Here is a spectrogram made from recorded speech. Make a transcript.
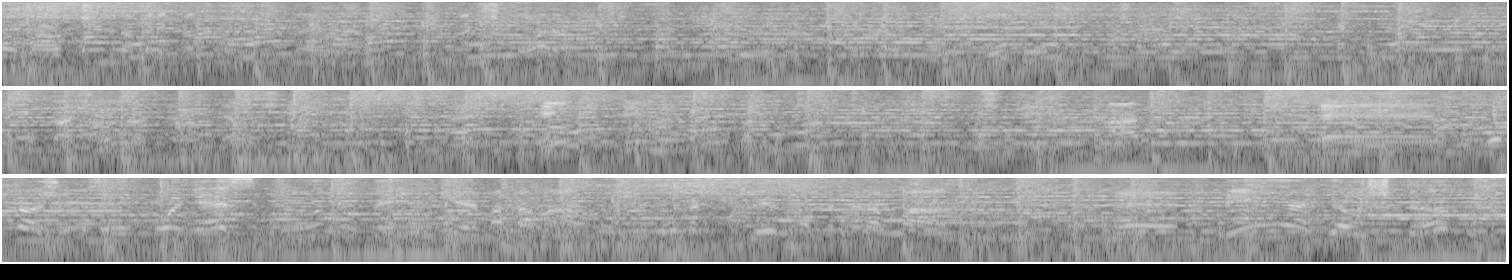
o maior time da América do Sul, né, na história, é é um time, quem tem um respeito, claro, é, o Boca Juniors ele conhece muito bem o que é mata-mata. O Boca que fez na primeira fase, é, bem ali aos trancos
